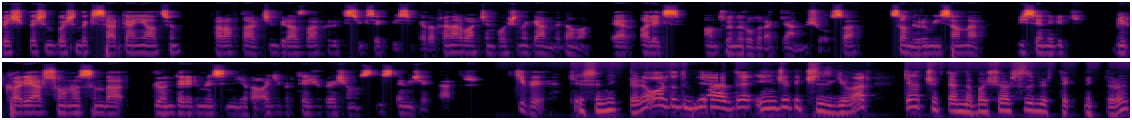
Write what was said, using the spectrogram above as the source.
Beşiktaş'ın başındaki Sergen Yalçın taraftar için biraz daha kredisi yüksek bir isim. Ya da Fenerbahçe'nin başına gelmedi ama eğer Alex antrenör olarak gelmiş olsa sanıyorum insanlar bir senelik bir kariyer sonrasında gönderilmesini ya da acı bir tecrübe yaşamasını istemeyeceklerdir gibi. Kesinlikle öyle. Orada da bir yerde ince bir çizgi var. Gerçekten de başarısız bir teknik direktör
